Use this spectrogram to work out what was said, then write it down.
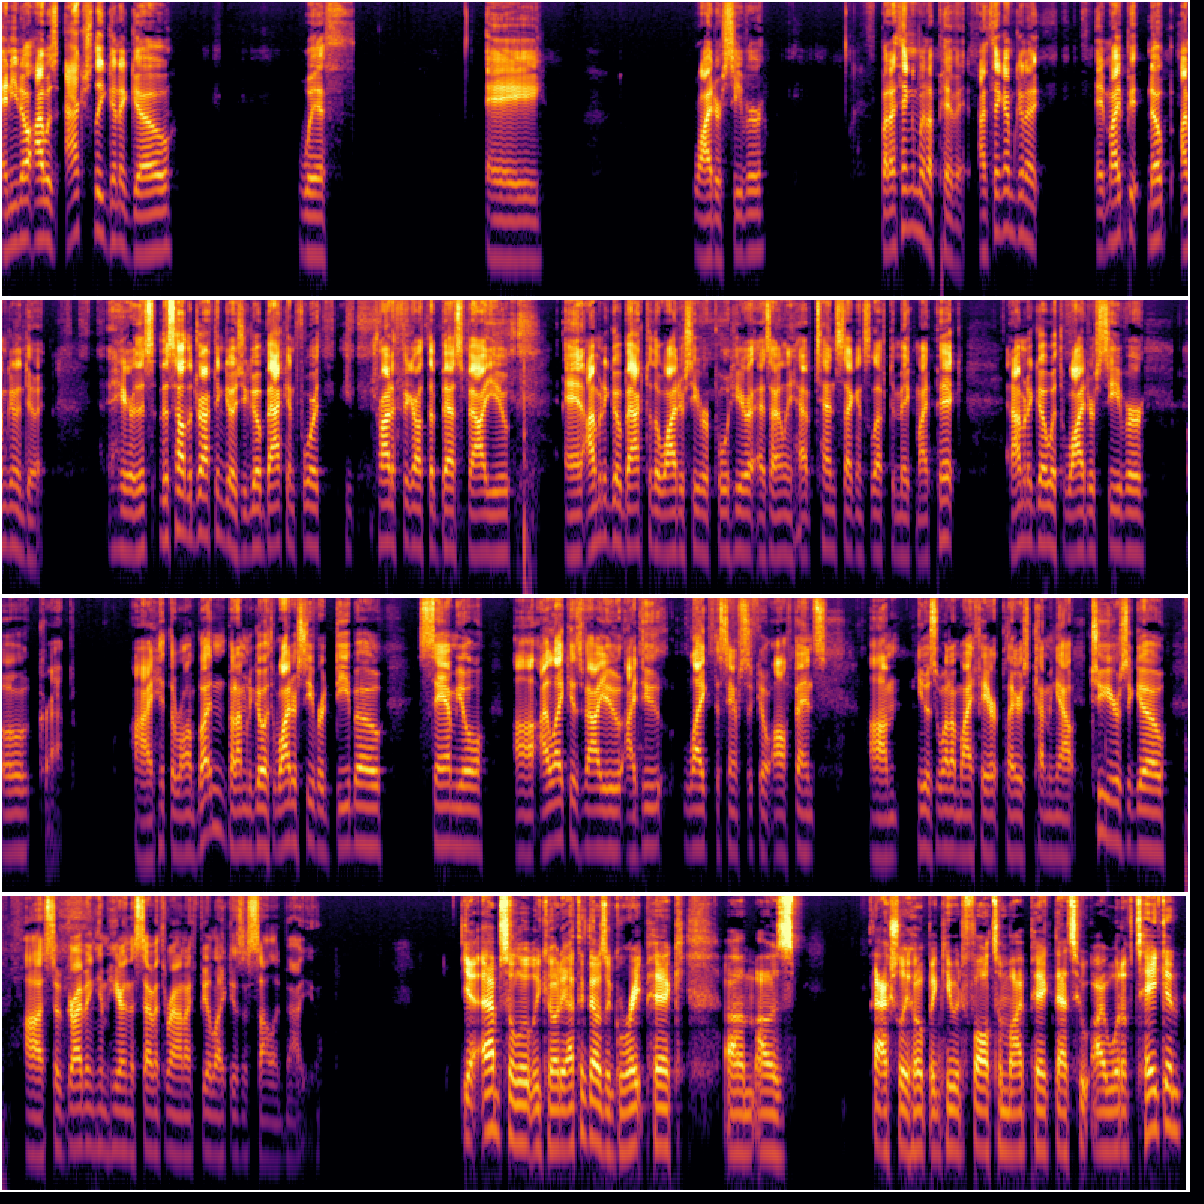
And, you know, I was actually going to go with a wide receiver, but I think I'm going to pivot. I think I'm going to. It might be nope. I'm going to do it here. This this is how the drafting goes. You go back and forth. You try to figure out the best value, and I'm going to go back to the wide receiver pool here as I only have 10 seconds left to make my pick, and I'm going to go with wide receiver. Oh crap! I hit the wrong button, but I'm going to go with wide receiver Deebo Samuel. Uh, I like his value. I do like the San Francisco offense. Um, he was one of my favorite players coming out two years ago. Uh, so grabbing him here in the seventh round, I feel like is a solid value. Yeah, absolutely, Cody. I think that was a great pick. Um, I was actually hoping he would fall to my pick. That's who I would have taken.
